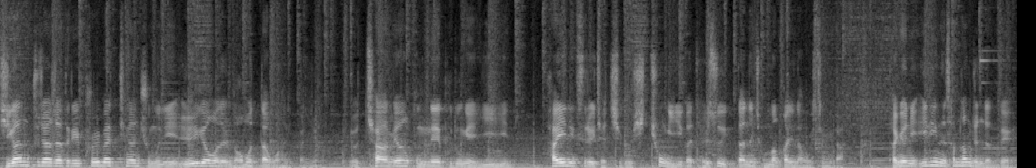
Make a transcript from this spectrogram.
기관 투자자들이 풀베팅한 주문이 1경 원을 넘었다고 하니까요. 여차하면 국내 부동의 2위인 하이닉스를 제치고 시총 2위가 될 수 있다는 전망까지 나오고 있습니다. 당연히 1위는 삼성전자인데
